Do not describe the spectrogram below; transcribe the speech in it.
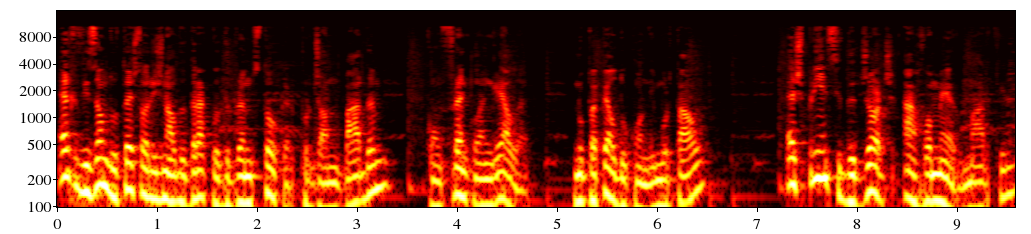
a revisão do texto original de Drácula de Bram Stoker por John Badham, com Frank Langella no papel do Conde Imortal, a experiência de George A. Romero Martin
